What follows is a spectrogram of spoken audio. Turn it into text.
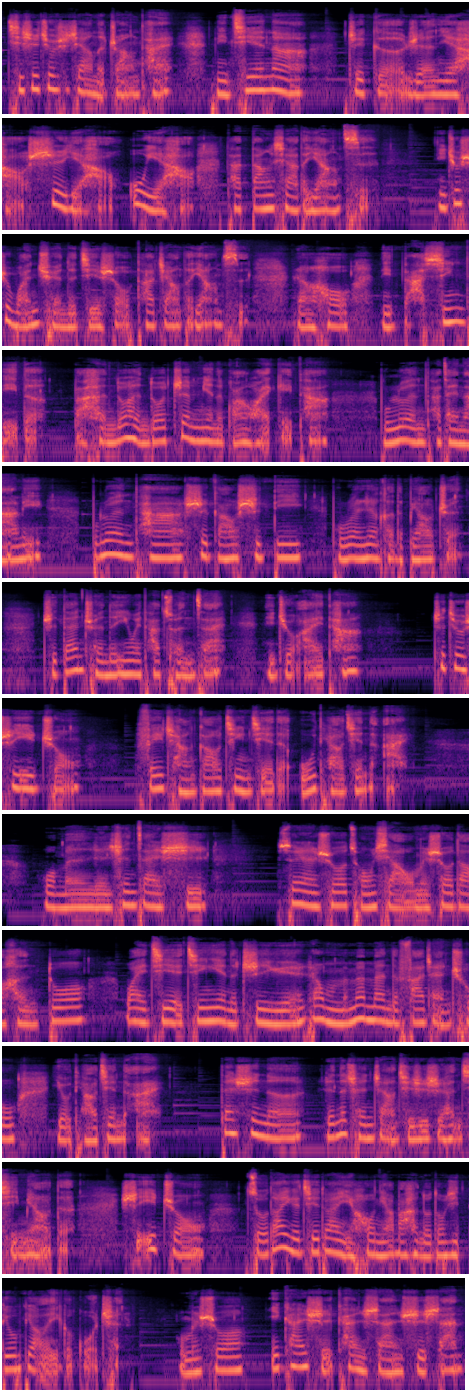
其实就是这样的状态。你接纳。这个人也好，事也好，物也好，他当下的样子，你就是完全的接受他这样的样子，然后你打心底的把很多很多正面的关怀给他，不论他在哪里，不论他是高是低，不论任何的标准，只单纯的因为他存在，你就爱他，这就是一种非常高境界的无条件的爱。我们人生在世，虽然说从小我们受到很多外界经验的制约，让我们慢慢的发展出有条件的爱，但是呢，人的成长其实是很奇妙的，是一种走到一个阶段以后，你要把很多东西丢掉的一个过程。我们说，一开始看山是山，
